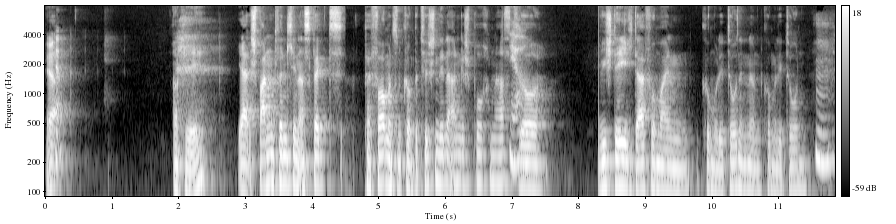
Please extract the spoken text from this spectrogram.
Ja. ja. Okay. Ja, spannend finde ich den Aspekt Performance und Competition, den du angesprochen hast. Ja. So, wie stehe ich da vor meinen Kommilitoninnen und Kommilitonen, hm.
